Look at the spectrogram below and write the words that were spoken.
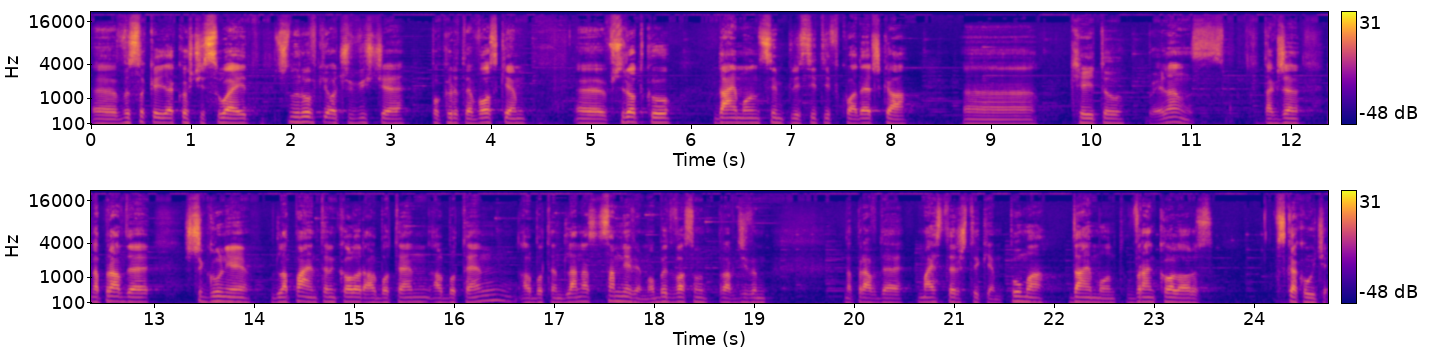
e, wysokiej jakości suede, sznurówki oczywiście pokryte woskiem, e, w środku Diamond Simplicity wkładeczka, e, Key to Brilliance. Także naprawdę szczególnie dla pań ten kolor albo ten, albo ten, albo ten dla nas. Sam nie wiem, obydwa są prawdziwym naprawdę majstersztykiem. Puma, Diamond, Wrank Colors. Wskakujcie.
